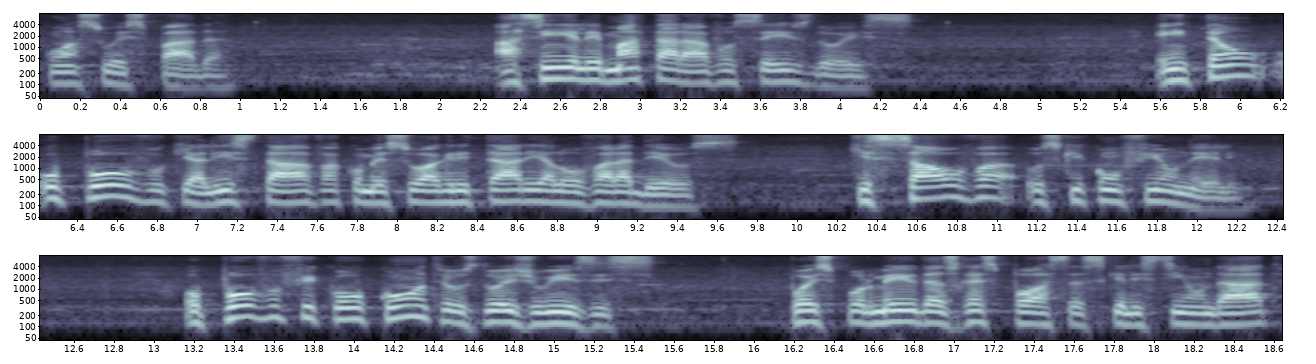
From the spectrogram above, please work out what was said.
com a sua espada. Assim ele matará vocês dois. Então o povo que ali estava começou a gritar e a louvar a Deus, que salva os que confiam nele. O povo ficou contra os dois juízes, pois por meio das respostas que eles tinham dado,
